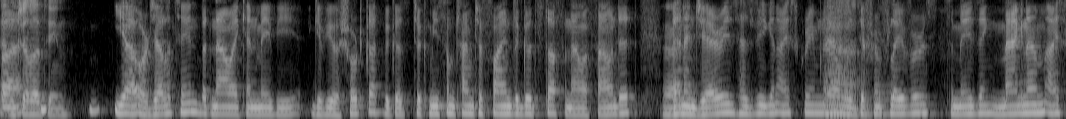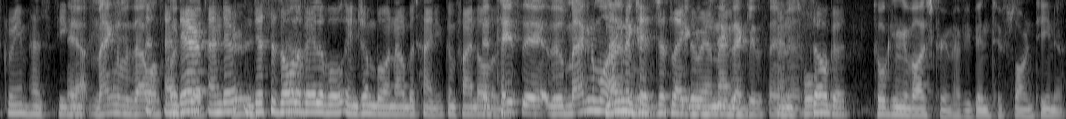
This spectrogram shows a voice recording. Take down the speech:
And but- gelatin. Yeah, or gelatin, but now I can maybe give you a shortcut because it took me some time to find the good stuff and now I found it. Yeah. Ben and Jerry's has vegan ice cream now Yeah. with different flavors. It's amazing. Magnum ice cream has vegan. Yeah, Magnum. That one's and quite there good. and there Really? this is all Yeah. available in Jumbo and Albert Heijn. You can find all It of tastes uh, the Magnum one. I Magnum think tastes just like the real ex- Magnum. Exactly the same. and yeah. it's so good. Talking of ice cream, have you been to Florentina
